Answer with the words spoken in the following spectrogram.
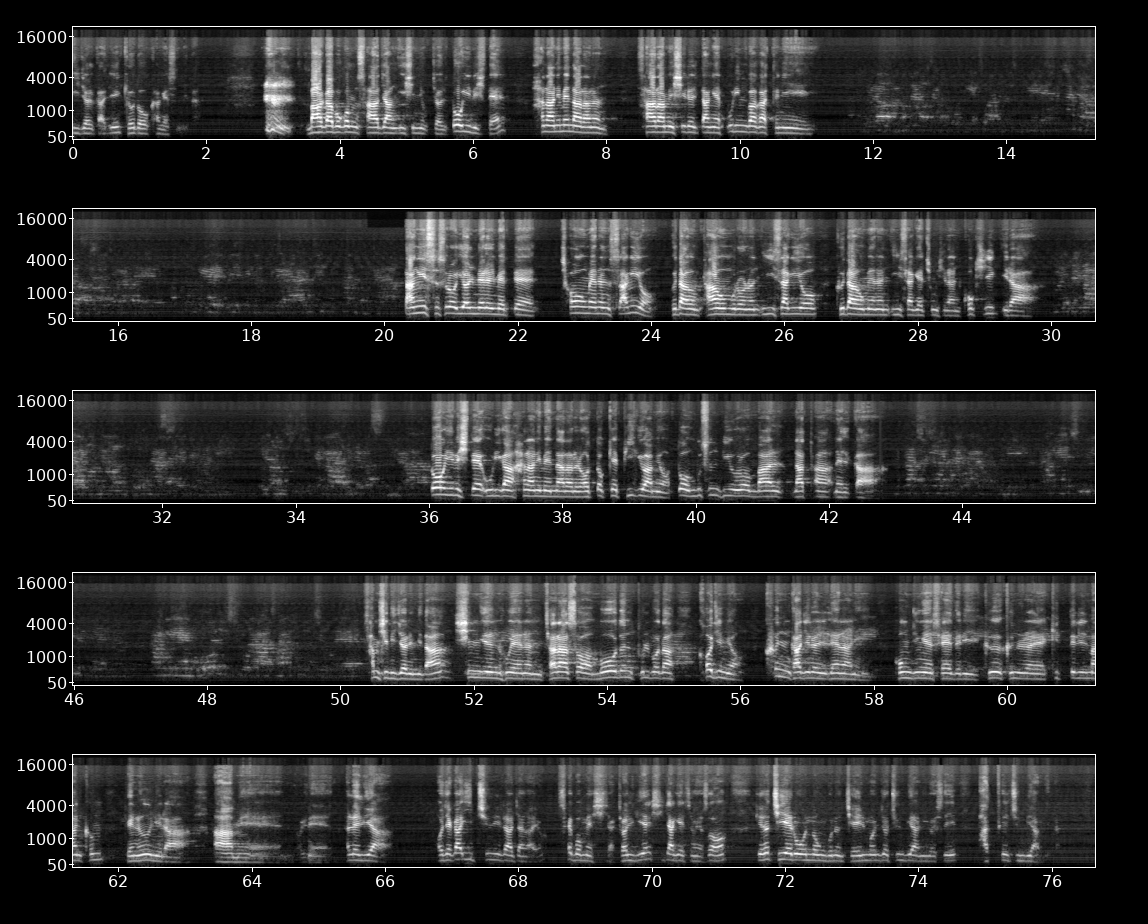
22절까지 교독하겠습니다. 마가복음 4장 26절 또 이르시되 하나님의 나라는 사람이 씨를 땅에 뿌림과 같으니 땅이 스스로 열매를 맺되 처음에는 싹이요 그 다음 다음으로는 이삭이요 그 다음에는 이삭에 충실한 곡식이라 또 이르시되 우리가 하나님의 나라를 어떻게 비교하며 또 무슨 비유로 말 나타낼까 32절입니다. 심긴 후에는 자라서 모든 풀보다 커지며 큰 가지를 내나니 공중의 새들이 그 그늘에 깃들일 만큼 되느니라. 아멘. 네. 할렐루야. 어제가 입춘이라잖아요. 새봄의 시작, 절기의 시작에 정해서 그래서 지혜로운 농부는 제일 먼저 준비하는 것이 밭을 준비합니다.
